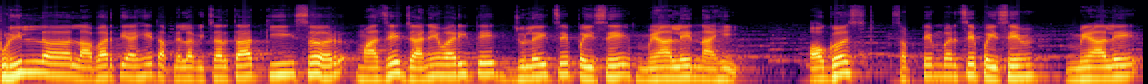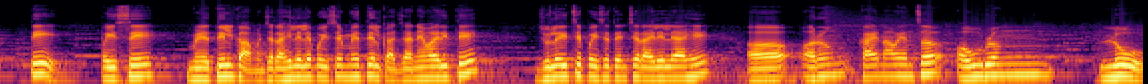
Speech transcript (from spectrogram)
पुढील लाभार्थी आहेत आपल्याला विचारतात की सर माझे जानेवारी ते जुलैचे पैसे मिळाले नाही. ऑगस्ट सप्टेंबरचे पैसे मिळाले ते पैसे मिळतील का? म्हणजे राहिलेले पैसे मिळतील का? जानेवारी ते जुलैचे पैसे त्यांचे राहिलेले आहे. औरंग काय नाव यांचं? औरंग लो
